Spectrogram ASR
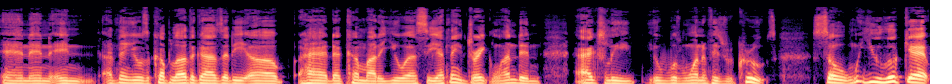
and and and I think it was a couple of other guys that he uh had that come out of USC. I think Drake London actually it was one of his recruits. So when you look at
